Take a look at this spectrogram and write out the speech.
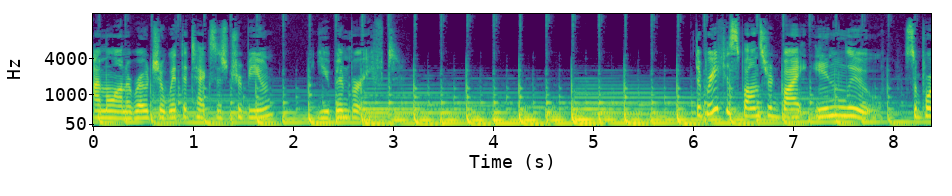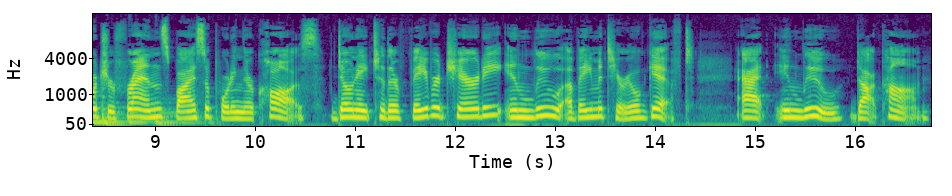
I'm Alana Rocha with the Texas Tribune. You've been briefed. The brief is sponsored by In Lieu. Support your friends by supporting their cause. Donate to their favorite charity in lieu of a material gift at inlieu.com.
